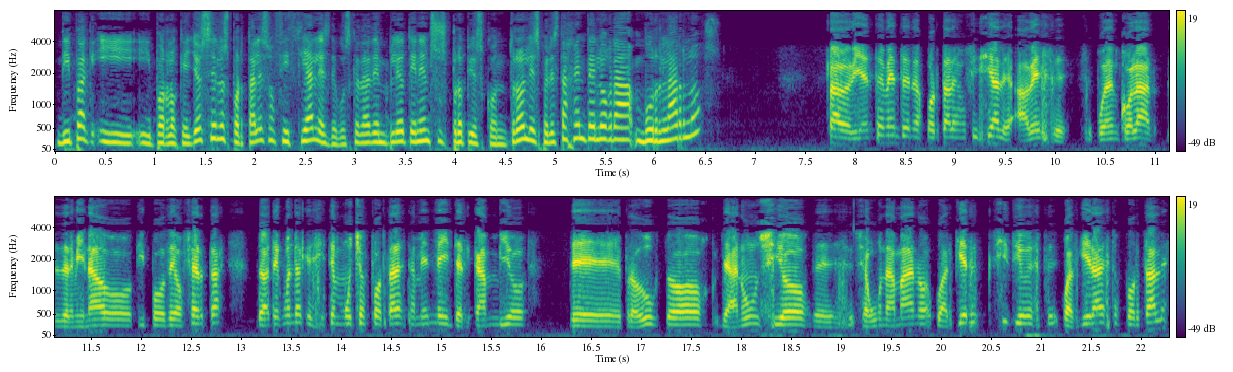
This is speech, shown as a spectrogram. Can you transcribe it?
Deepak, y, y por lo que yo sé, los portales oficiales de búsqueda de empleo tienen sus propios controles, pero ¿esta gente logra burlarlos? Claro, evidentemente en los portales oficiales a veces se pueden colar determinado tipo de ofertas, pero date cuenta que existen muchos portales también de intercambio de productos, de anuncios, de segunda mano, cualquier sitio de este, cualquiera de estos portales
